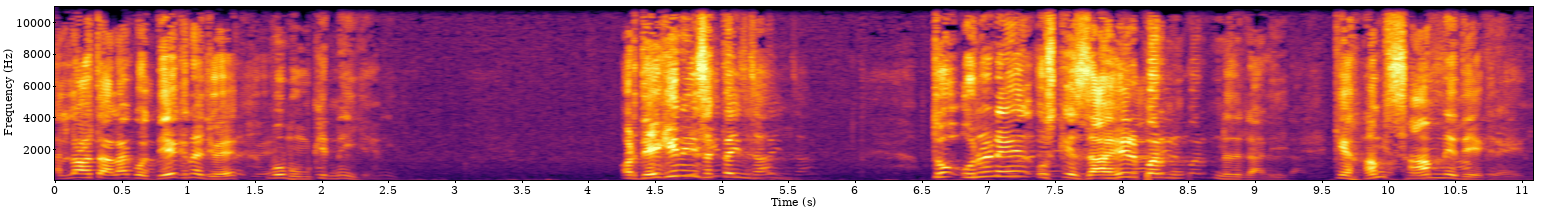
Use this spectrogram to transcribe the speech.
अल्लाह ताला को देखना जो है, वो मुमकिन नहीं है। और देख ही नहीं सकता इंसान। तो उन्होंने उसके ज़ाहिर पर नज़र डाली कि हम सामने देख रहे हैं।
